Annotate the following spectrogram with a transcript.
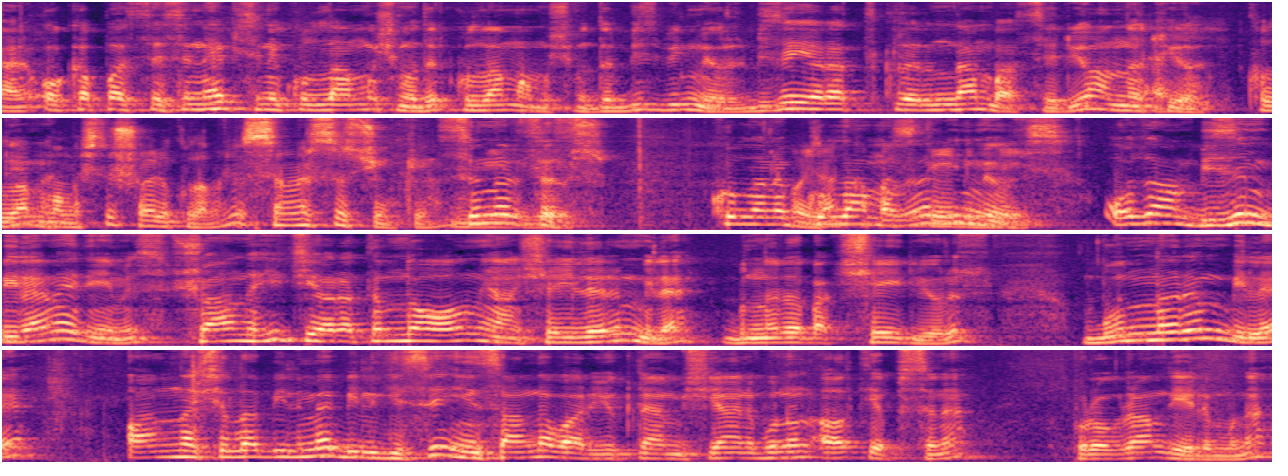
Yani o kapasitesinin hepsini kullanmış mıdır, kullanmamış mıdır biz bilmiyoruz. Bize yarattıklarından bahsediyor, anlatıyor. Mi? Kullanmamıştır. Şöyle kullanmıştır. Sınırsız çünkü. Sınırsız. Kullanıp kullanmadığını bilmiyoruz. bilmeyiz. O zaman bizim bilemediğimiz, şu anda hiç yaratımda olmayan şeylerin bile, bunlara da bak şey diyoruz. Bunların bile anlaşılabilme bilgisi insanda var yüklenmiş. Yani bunun altyapısına, program diyelim buna.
